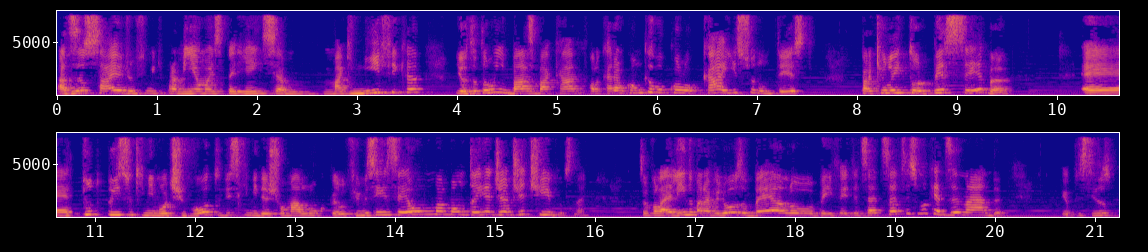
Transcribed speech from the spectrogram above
Às vezes eu saio de um filme que para mim é uma experiência magnífica e eu tô tão embasbacado que falo, cara, como que eu vou colocar isso num texto para que o leitor perceba é, tudo isso que me motivou, tudo isso que me deixou maluco pelo filme, sem ser uma montanha de adjetivos, né? Se eu falar é lindo, maravilhoso, belo, bem feito, etc, etc, isso não quer dizer nada. Eu preciso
